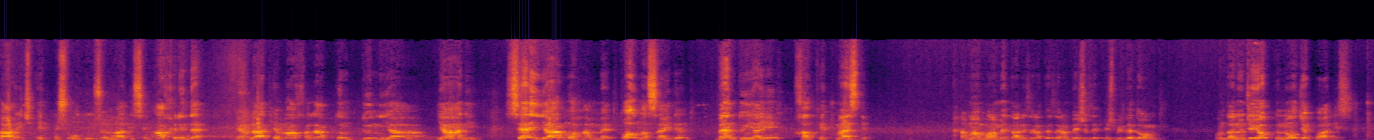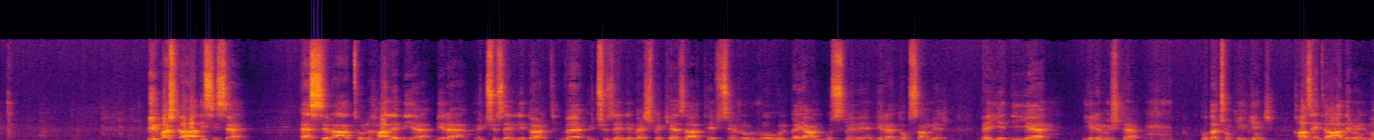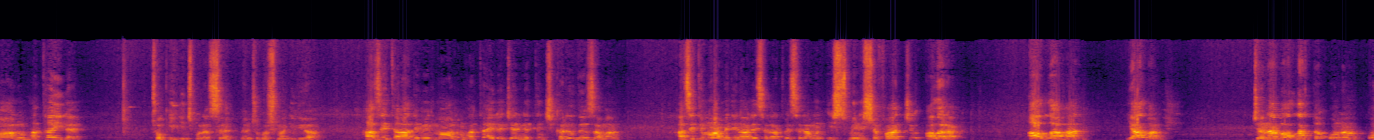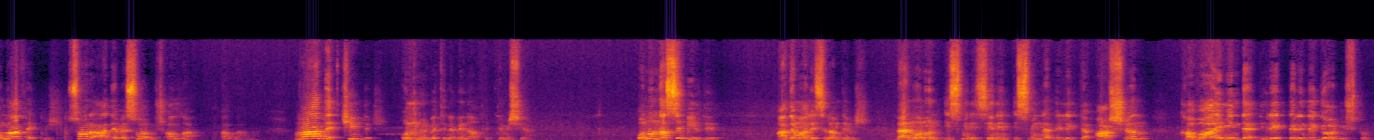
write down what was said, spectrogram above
tahriç etmiş olduğu uzun hadisin ahirinde Evlâke mâ halaktun dünya yani sen ya Muhammed olmasaydın ben dünyayı halk etmezdim. Ama Muhammed Aleyhisselatü Vesselam 571'de doğmuş. Ondan önce yoktu. Ne olacak bu hadis? Bir başka hadis ise Esiratul Halebiye 1'e 354 ve 355 ve keza Tefsirul Ruhul Beyan Busrevi 1'e 91 ve 7'ye 23'te. Bu da çok ilginç. Hazreti Adem'in malum hata ile çok ilginç burası. Benim çok hoşuma gidiyor. Hazreti Adem'in malum hata ile cennetten çıkarıldığı zaman Hazreti Muhammed'in aleyhissalatü vesselamın ismini şefaatçi alarak Allah'a yalvarmış. Cenab-ı Allah da onu onu affetmiş. Sonra Adem'e sormuş Allah. Allah Allah. Muhammed kimdir? Onun hürmetine beni affet demiş ya. Onu nasıl bildin? Adem Aleyhisselam demiş. Ben onun ismini senin isminle birlikte arşın kavaiminde, direklerinde görmüştüm.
